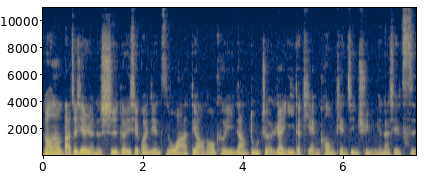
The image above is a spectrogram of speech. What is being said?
然后他们把这些人的诗的一些关键字挖掉，然后可以让读者任意的填空填进去里面那些词，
